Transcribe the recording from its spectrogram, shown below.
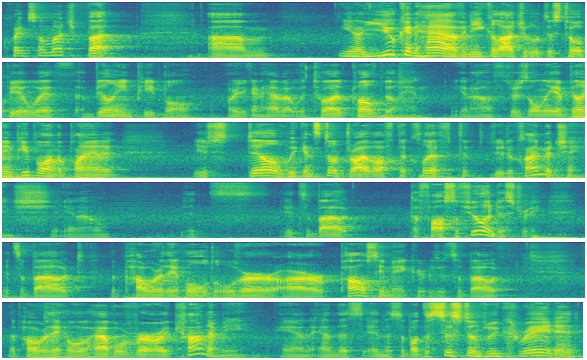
quite so much. But um, you know, you can have an ecological dystopia with a billion people, or you can have it with 12, 12 billion. You know, if there's only a billion people on the planet, you still we can still drive off the cliff to, due to climate change. You know, it's it's about the fossil fuel industry. It's about the power they hold over our policymakers. It's about the power they have over our economy, and and this and it's about the systems we created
